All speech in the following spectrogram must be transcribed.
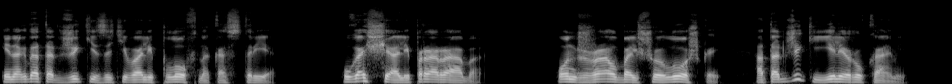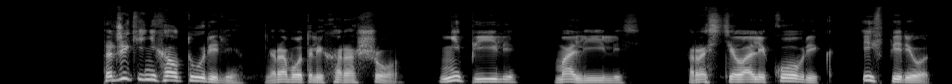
Иногда таджики затевали плов на костре. Угощали прораба. Он жрал большой ложкой, а таджики ели руками. Таджики не халтурили, работали хорошо, не пили, молились, расстилали коврик и вперед.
